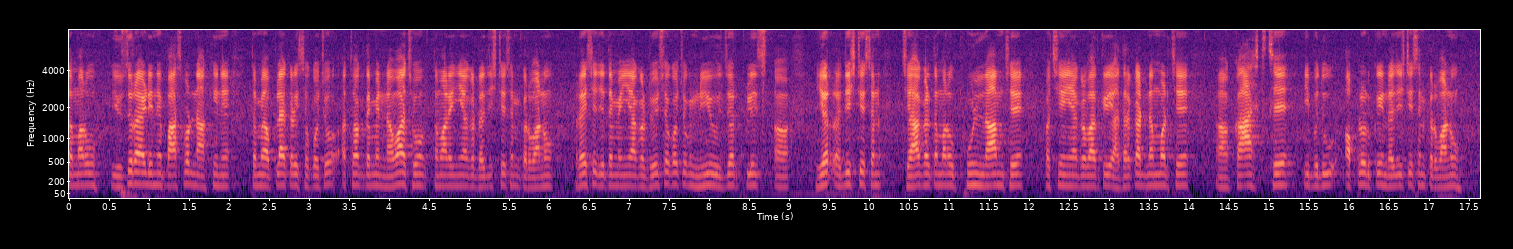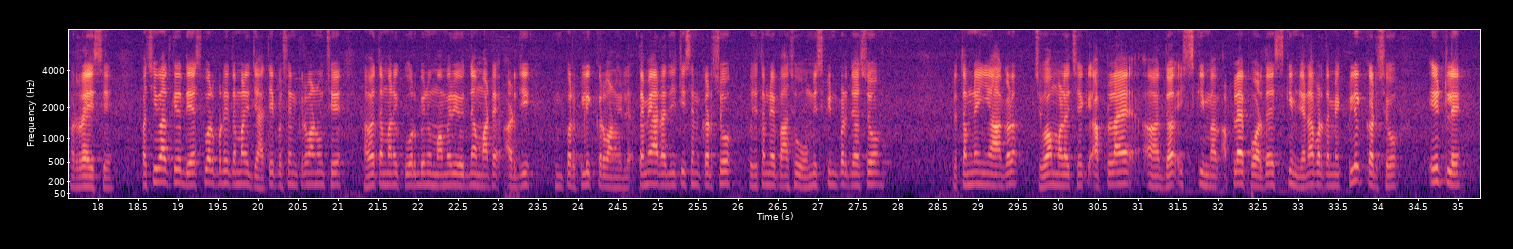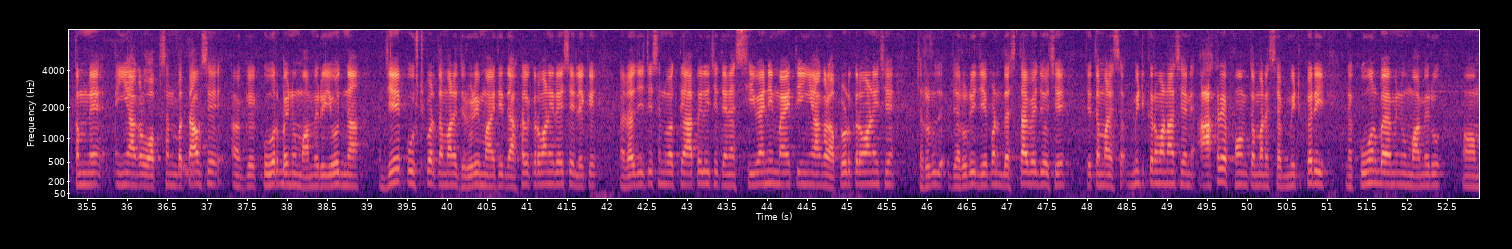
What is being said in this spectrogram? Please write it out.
તમારું યુઝર આઈડી ને પાસવર્ડ નાખીને તમે અપ્લાય કરી શકો છો. અથવા તમે નવા છો, તમારે અહીંયા આગળ રજિસ્ટ્રેશન કરવાનું રહેશે. જે તમે અહીંયા આગળ જોઈ શકો છો કે new user please year registration જ્યાં આગળ તમારું ફૂલ નામ છે, પછી અહીંયા આગળ વાત કરીએ, આધાર કાર્ડ નંબર છે કાસ્ટ છે એ બધું અપલોડ કરીને રજિસ્ટ્રેશન કરવાનું રહેશે. પછી વાત કરીએ ડેશબોર્ડ પર તમારી જાતે પસંદ કરવાનું છે. હવે તમારે કોરબેનું મામેરી યોજના માટે અરજી પર ક્લિક કરવાનું. એટલે તમે આ રજિસ્ટ્રેશન કરશો, પછી તમને પાછું હોમ સ્ક્રીન પર જશો. તો તમને અહીંયા આગળ જોવા મળે છે કે apply the scheme apply for the scheme જેના પર તમે ક્લિક કરશો એટલે તમને અહીંયા આગળ ઓપ્શન બતાવશે કે કુંવરબાઈનું મામેરી યોજના જે પોસ્ટ પર તમારે જરૂરી માહિતી દાખલ કરવાની રહેશે, એટલે કે રજિસ્ટ્રેશન વખતે આપેલી છે, તેના સિવાયની માહિતી અહીંયા આગળ અપલોડ કરવાની છે. જરૂર, જરૂરી જે પણ દસ્તાવેજો છે, તે તમારે સબમિટ કરવાના છે અને આખરે ફોર્મ તમારે સબમિટ કરી અને કુંવરબાઈનું મામેરું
